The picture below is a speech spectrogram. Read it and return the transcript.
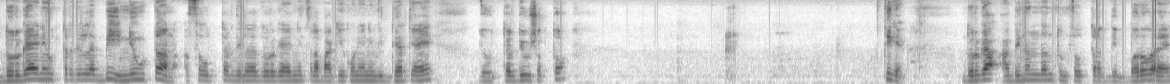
दुर्गा यांनी उत्तर दिलं बी न्यूटन असं उत्तर दिलं दुर्गा यांनी. चला बाकी कोणी आणि विद्यार्थी आहे जो उत्तर देऊ शकतो. ठीक आहे. दुर्गा अभिनंदन तुमचं उत्तर अगदी बरोबर आहे.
